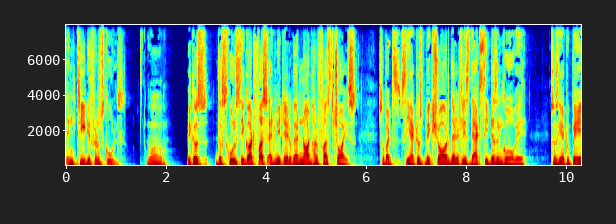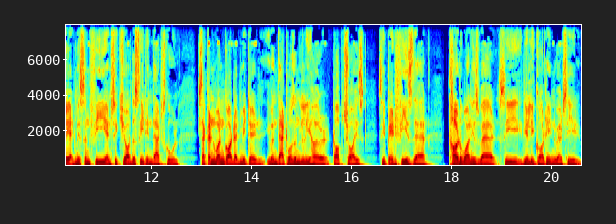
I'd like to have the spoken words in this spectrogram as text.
in three different schools Wow. because the schools she got first admitted were not her first choice. So, but she had to make sure that at least that seat doesn't go away. So she had to pay admission fee and secure the seat in that school. Second one got admitted. Even that wasn't really her top choice. She paid fees there. Third one is where she really got in, where she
